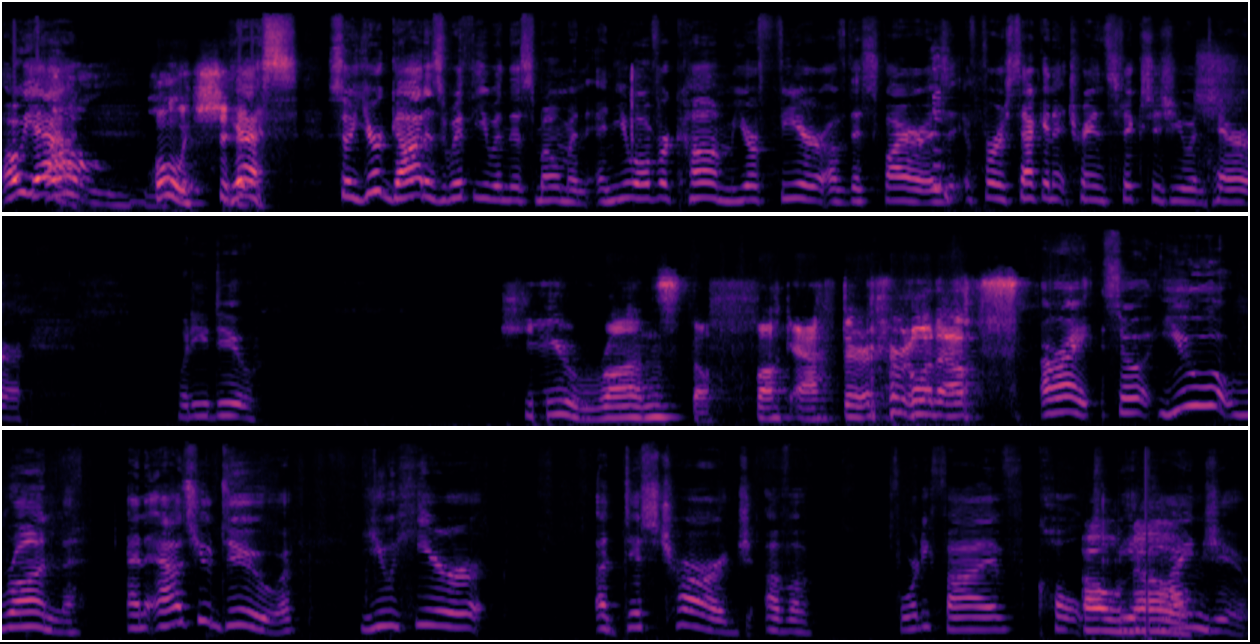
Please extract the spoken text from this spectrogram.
Oh yeah. Oh. Holy shit! Yes. So your God is with you in this moment, and you overcome your fear of this fire. As for a second, it transfixes you in terror. What do you do? He runs the fuck after everyone else. All right. So you run, and as you do, you hear a discharge of a forty-five Colt Oh, no. behind you.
